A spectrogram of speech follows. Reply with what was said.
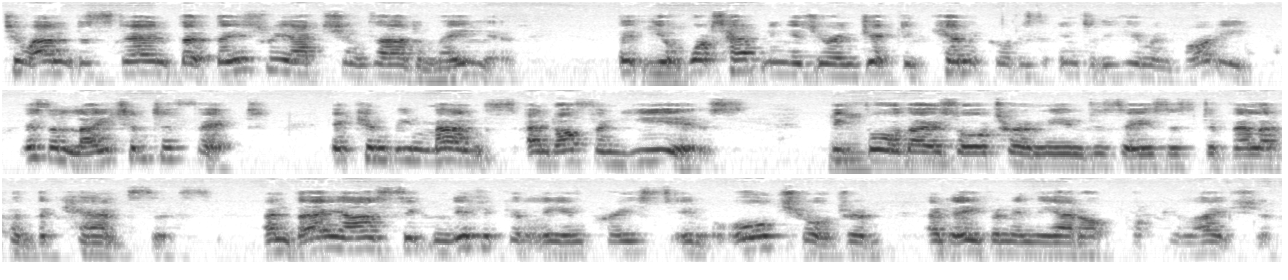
to understand that these reactions aren't immediate. Mm. what's happening is you're injecting chemicals into the human body. There's a latent effect. It can be months and often years before mm. those autoimmune diseases develop and the cancers. And they are significantly increased in all children and even in the adult population.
